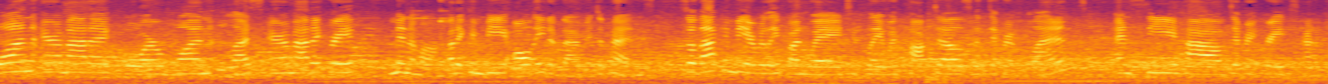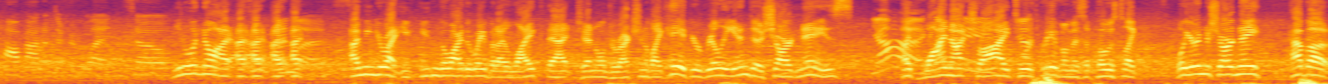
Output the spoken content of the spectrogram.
one aromatic or one less aromatic grape minimum, but it can be all eight of them. It depends. So that can be a really fun way to play with cocktails with different blends and see how different grapes kind of pop out of different blends. So You know what? No, I, I, I, I. I mean, you're right. You, you can go either way, but I like that general direction of like, hey, if you're really into Chardonnays, Yeah, like why not try two or three of them as opposed to like, well, you're into Chardonnay, have a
